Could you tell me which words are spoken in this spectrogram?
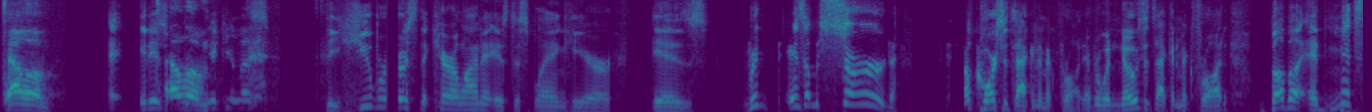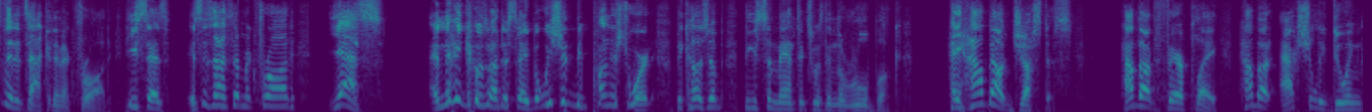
Tell them. It is Tell 'em. ridiculous. The hubris that Carolina is displaying here is is absurd. Of course, it's academic fraud. Everyone knows it's academic fraud. Bubba admits that it's academic fraud. He says, "Is this academic fraud?" Yes. And then he goes on to say, "But we shouldn't be punished for it because of these semantics within the rule book." Hey, how about justice? How about fair play? How about actually doing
